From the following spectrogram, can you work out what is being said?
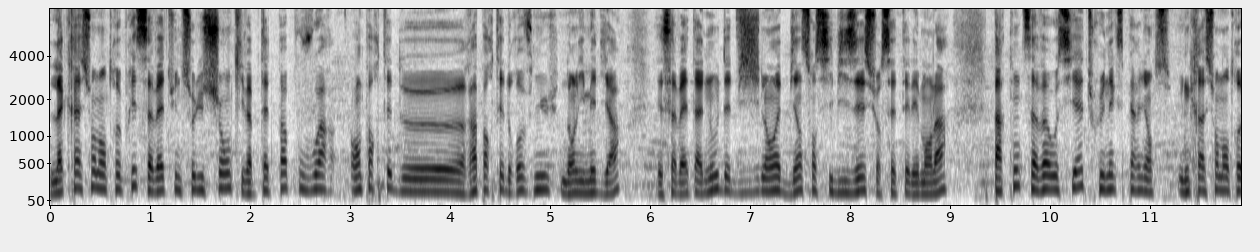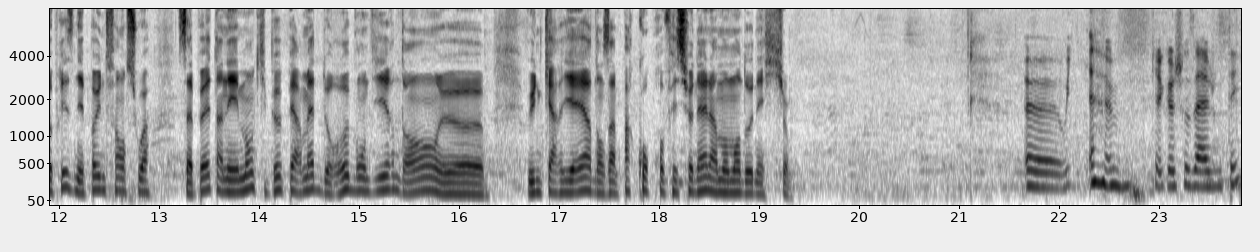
La création d'entreprise, ça va être une solution qui va peut-être pas pouvoir emporter de, rapporter de revenus dans l'immédiat. Et ça va être à nous d'être vigilants et de bien sensibilisés sur cet élément-là. Par contre, ça va aussi être une expérience. Une création d'entreprise n'est pas une fin en soi. Ça peut être un élément qui peut permettre de rebondir dans euh, une carrière, dans un parcours professionnel à un moment donné. Euh, oui, quelque chose à ajouter?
